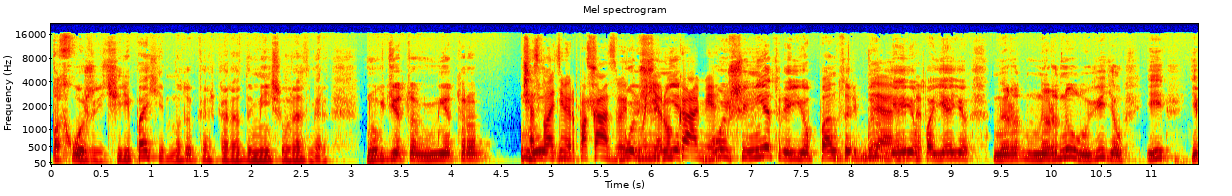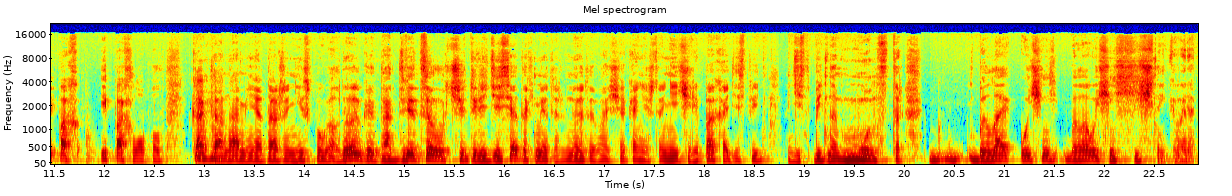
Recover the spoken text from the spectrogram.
похожие черепахи, но только, конечно, гораздо меньшего размера. Ну, где-то метра Сейчас ну, Владимир показывает больше мне руками. Мет, больше метра ее панцирь был, я ее, я ее нырнул, увидел и, и, пох, и похлопал. Как-то угу. она меня даже не испугала. Ну, говорит, а 2,4 метра. Ну, это вообще, конечно, не черепаха, а действительно, действительно монстр. Была очень, была очень хищной, говорят.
